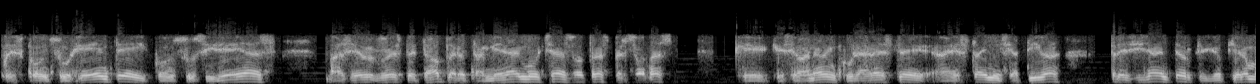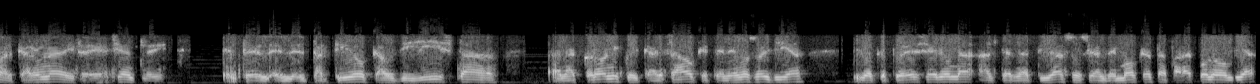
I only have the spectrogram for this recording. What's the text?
pues con su gente y con sus ideas, va a ser respetado, pero también hay muchas otras personas que, se van a vincular a este a esta iniciativa precisamente porque yo quiero marcar una diferencia entre entre el, el partido caudillista anacrónico y cansado que tenemos hoy día lo que puede ser una alternativa socialdemócrata para Colombia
